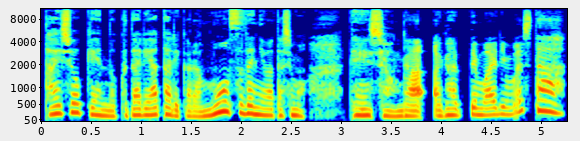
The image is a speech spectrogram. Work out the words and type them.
大正圏の下りあたりからもうすでに私もテンションが上がってまいりました。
